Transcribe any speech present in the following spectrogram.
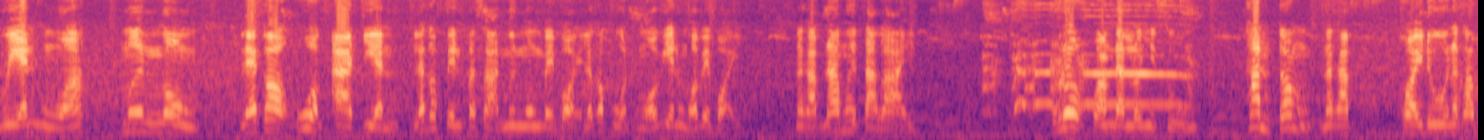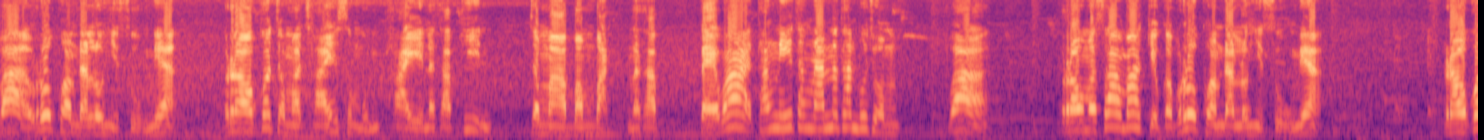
เวียนหัวมึนงง และก็อ้วกอาเจียน แล้วก็เป็นประสาทมึนงงบ่อย ๆ แล้วก็ปวดหัวเวียนหัวบ่อย ๆ นะครับ หน้ามืดตาลาย โรคความดันโลหิตสูง ท่านต้องนะครับคอยดูนะครับว่าโรคความดันโลหิตสูงเนี่ยเราก็จะมาใช้สมุนไพรนะครับที่จะมาบำบัดนะครับ แต่ว่าทั้งนี้ทั้งนั้นนะท่านผู้ชมว่าเรามาทราบว่าเกี่ยวกับโรคความดันโลหิตสูงเนี่ยเราก็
